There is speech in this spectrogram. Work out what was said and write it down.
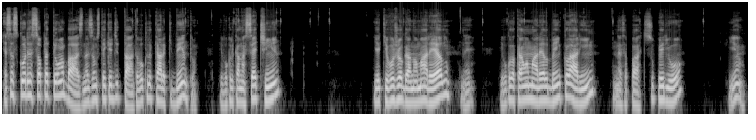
Essas cores é só para ter uma base, nós vamos ter que editar. Então, eu vou clicar aqui dentro, eu vou clicar na setinha, e aqui eu vou jogar no amarelo, né? Eu vou colocar um amarelo bem clarinho, nessa parte superior, aqui, ó.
